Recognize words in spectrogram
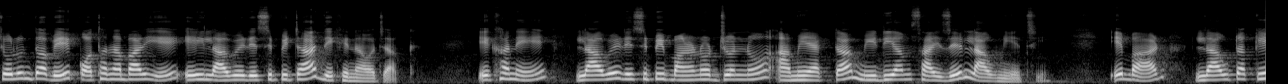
চলুন তবে কথা না বাড়িয়ে এই লাউয়ের রেসিপিটা দেখে নেওয়া যাক। এখানে লাউয়ের রেসিপি বানানোর জন্য আমি একটা মিডিয়াম সাইজের লাউ নিয়েছি। এবার লাউটাকে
